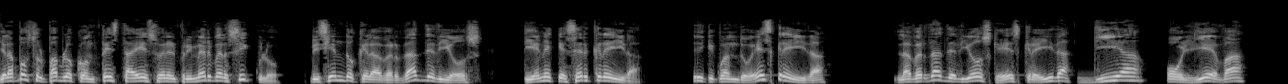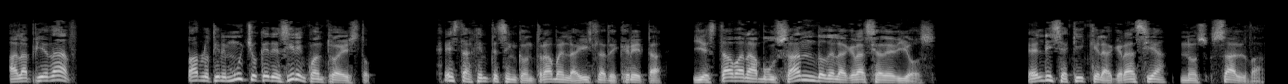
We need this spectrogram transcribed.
Y el apóstol Pablo contesta eso en el primer versículo, diciendo que la verdad de Dios tiene que ser creída, y que cuando es creída, la verdad de Dios que es creída guía o lleva a la piedad. Pablo tiene mucho que decir en cuanto a esto. Esta gente se encontraba en la isla de Creta, y estaban abusando de la gracia de Dios. Él dice aquí que la gracia nos salva.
